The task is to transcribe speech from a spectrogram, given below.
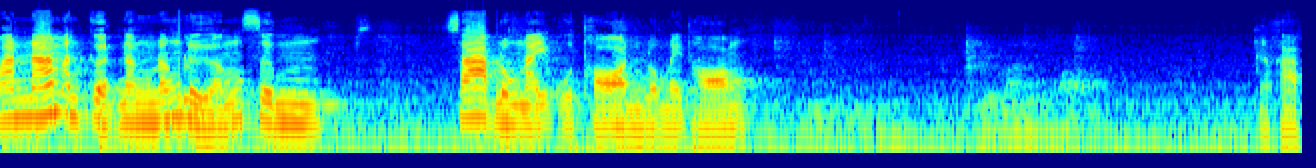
มันน้ำอันเกิดนังน้ำเหลืองซึมซาบลงในอุทธรลงในท้องนะครับ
